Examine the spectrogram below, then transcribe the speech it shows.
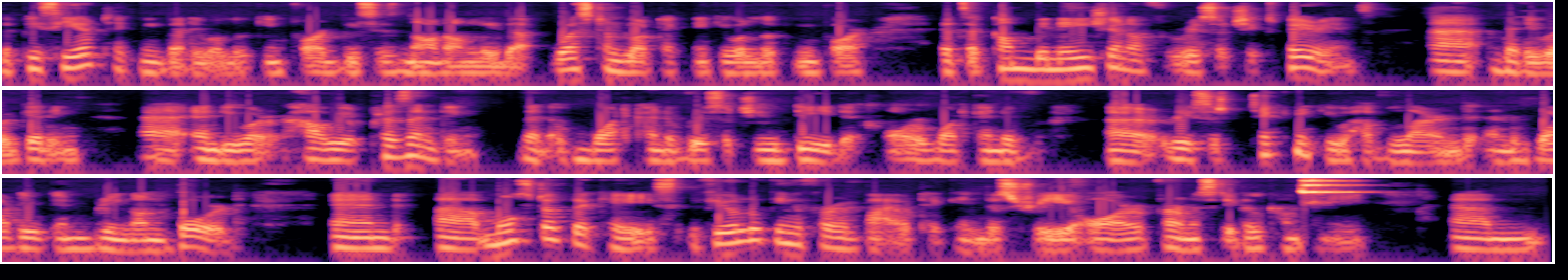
the PCR technique that you were looking for. This is not only the Western blot technique you were looking for. It's a combination of research experience uh, that you were getting uh, and you are how you're presenting that what kind of research you did or what kind of uh, research technique you have learned and what you can bring on board. And uh, most of the case, if you're looking for a biotech industry or pharmaceutical company um,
